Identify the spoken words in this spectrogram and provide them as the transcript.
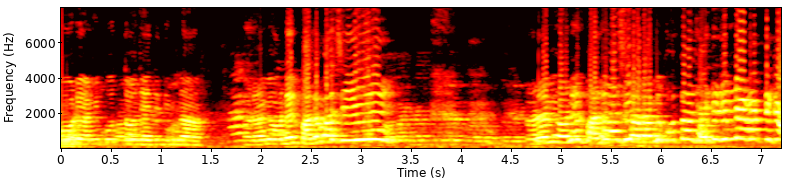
ওরে আমি কোথাও যাইতে দিব না। আর আমি অনেক ভালোবাসি। আর আমি অনেক ভালোবাসি আর আমি কোথাও যাইতে দিব না আমার থেকে।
